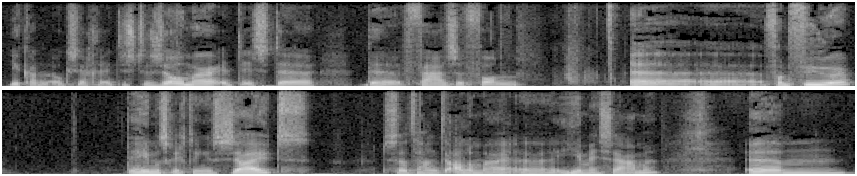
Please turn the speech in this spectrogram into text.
Je kan ook zeggen, het is de zomer, het is de, de fase van, uh, van vuur. De hemelsrichting is zuid. Dus dat hangt allemaal hiermee samen. Um,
